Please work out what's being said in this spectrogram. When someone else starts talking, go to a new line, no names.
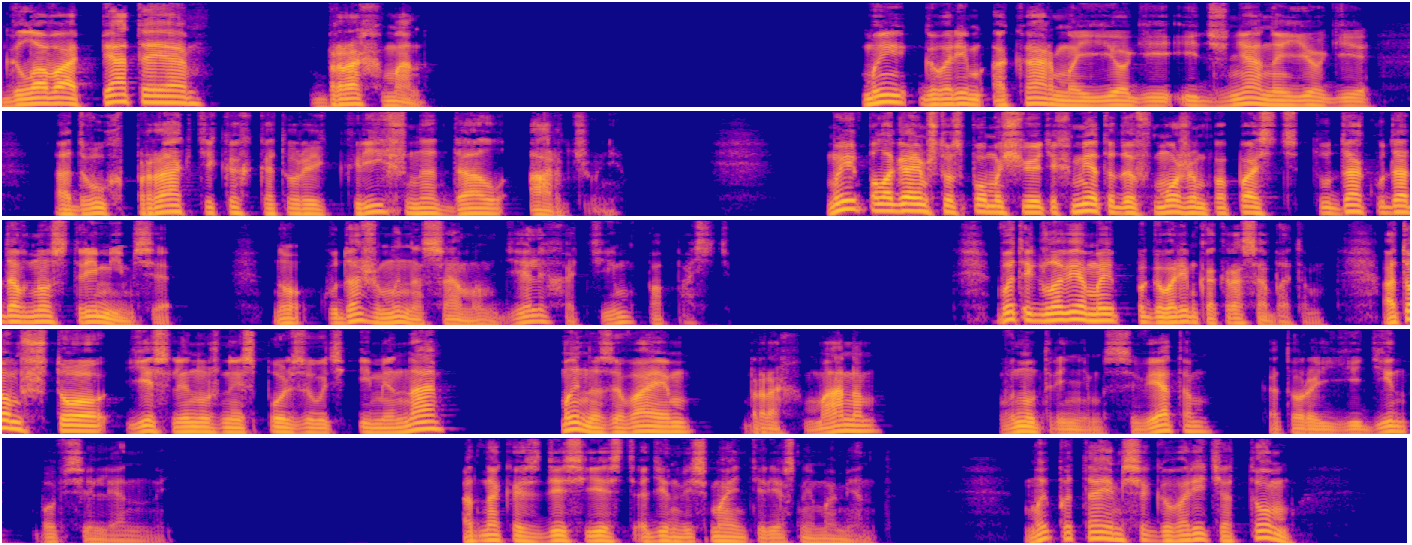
Глава пятая. Брахман. Мы говорим о карма-йоге и джняна-йоге, о двух практиках, которые Кришна дал Арджуне. Мы полагаем, что с помощью этих методов можем попасть туда, куда давно стремимся. Но куда же мы на самом деле хотим попасть? В этой главе мы поговорим как раз об этом. О том, что, если нужно использовать имена, мы называем Брахманом, внутренним светом, который един во Вселенной. Однако здесь есть один весьма интересный момент. Мы пытаемся говорить о том,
